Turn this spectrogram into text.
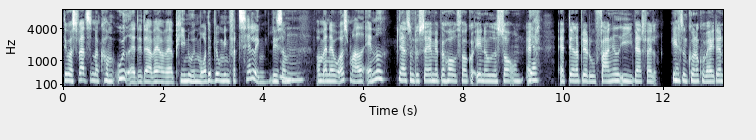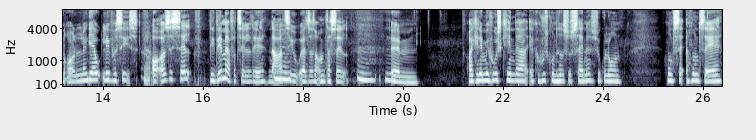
det var svært sådan at komme ud af det der ved at være pine uden mor. Det blev min fortælling, ligesom. Mm. Og man er jo også meget andet. Ja, som du sagde, med behovet for at gå ind og ud af sorgen. At, ja. at der, der bliver du fanget i, i hvert fald hele tiden kun at kunne være i den rolle. Ikke? Ja, lige præcis. Ja. Og også selv blive ved med at fortælle det narrativ, mm. altså om dig selv. Mm. Mm. Øhm, og jeg kan nemlig huske hende der, jeg kan huske, hun hed Susanne, psykologen. Hun, hun sagde,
